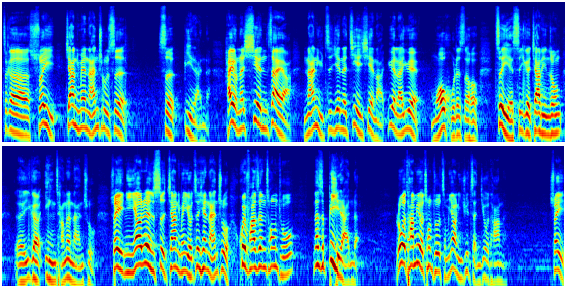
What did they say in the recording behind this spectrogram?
这个所以家里面难处是是必然的。还有呢，现在啊，男女之间的界限啊越来越模糊的时候，这也是一个家庭中呃一个隐藏的难处。所以你要认识家里面有这些难处会发生冲突，那是必然的。如果他没有冲突，怎么样你去拯救他呢？所以。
